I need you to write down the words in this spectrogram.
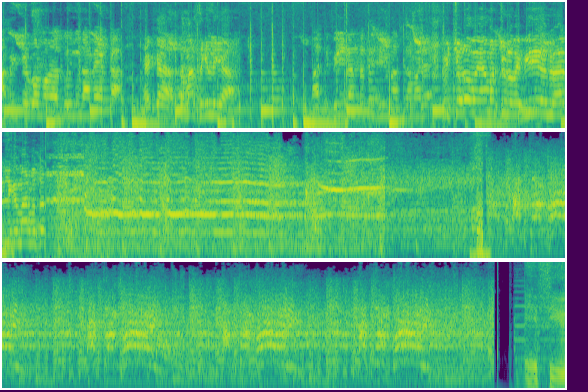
আমি করব? না দুজন আমি একা। একা? তো মারছে কি লিগা? মাটি বিড়ি টানতেছি দুই মাস আমারে। তুই ছোট ভাই আমার ছোট ভাই বিড়ি খাবি আর মারবো তো A few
